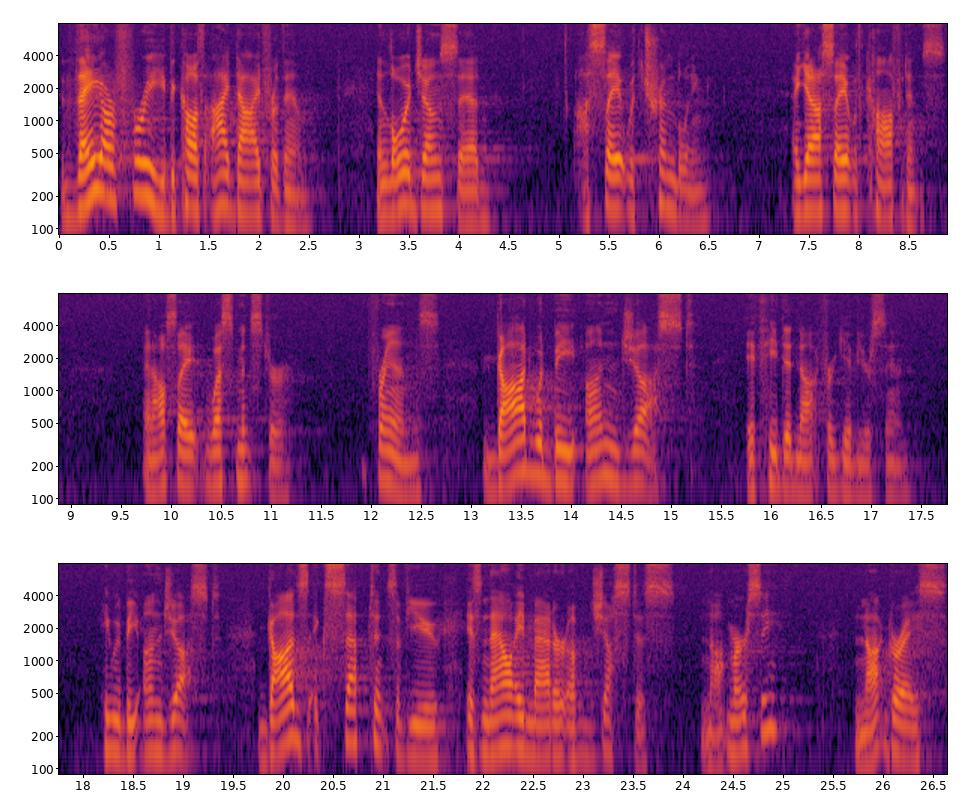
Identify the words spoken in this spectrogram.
They are free because I died for them. And Lloyd-Jones said, I say it with trembling, and yet I say it with confidence. And I'll say it, Westminster, friends, God would be unjust if he did not forgive your sin. He would be unjust. God's acceptance of you is now a matter of justice, not mercy, not grace,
